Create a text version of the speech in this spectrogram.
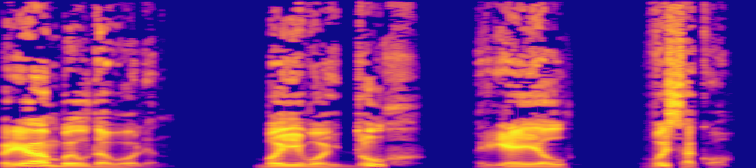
Прям был доволен. Боевой дух реял высоко.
